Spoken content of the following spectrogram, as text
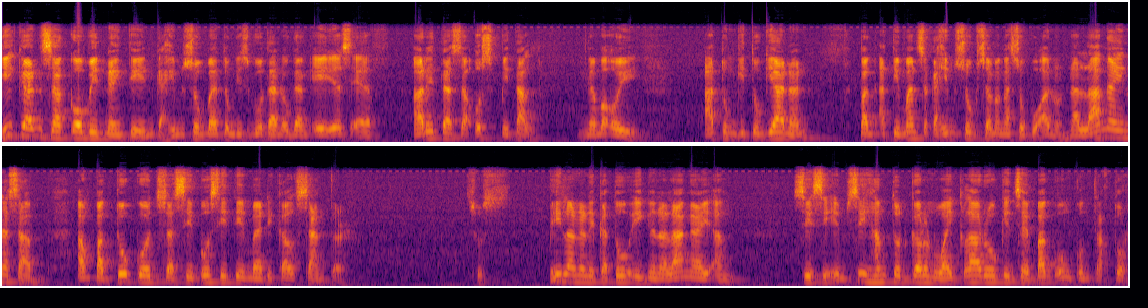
Gikan sa COVID-19, kahimsog ba itong gisgutan o ang ASF, arita sa ospital nga maoy atong gitugyanan pag-atiman sa kahimsog sa mga Subuanon. Nalangay na sab ang pagtukod sa Cebu City Medical Center. Sus, pila na ni katuig nga nalangay ang CCMC hangtod karon way klaro kinsay bag-ong kontraktor.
